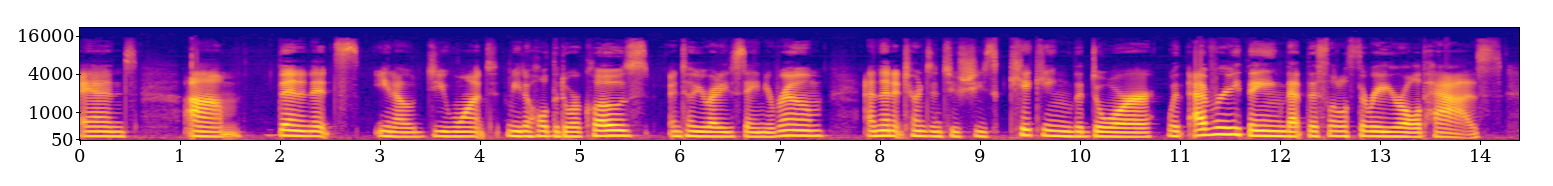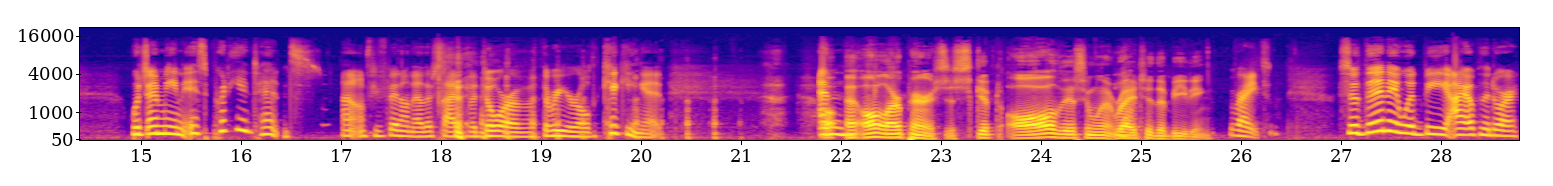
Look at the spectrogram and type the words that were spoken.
and um, then it's you know, do you want me to hold the door closed until you're ready to stay in your room? And then it turns into she's kicking the door with everything that this little three year old has, which I mean is pretty intense. I don't know if you've been on the other side of a door of a three year old kicking it. And all, all our parents just skipped all this and went right Yeah. to the beating. Right. So then it would be I open the door.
